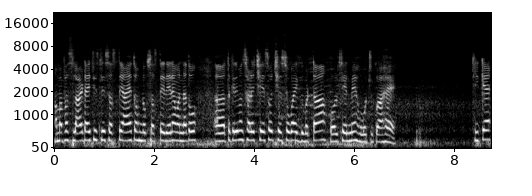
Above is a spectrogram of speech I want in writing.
हमारे पास स्लाइड आई थी इसलिए सस्ते आए तो हम लोग सस्ते दे रहे हैं, वरना तो तकरीबन साढ़े छः सौ सौ का एक दुपट्टा होलसेल में हो चुका है। ठीक है?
